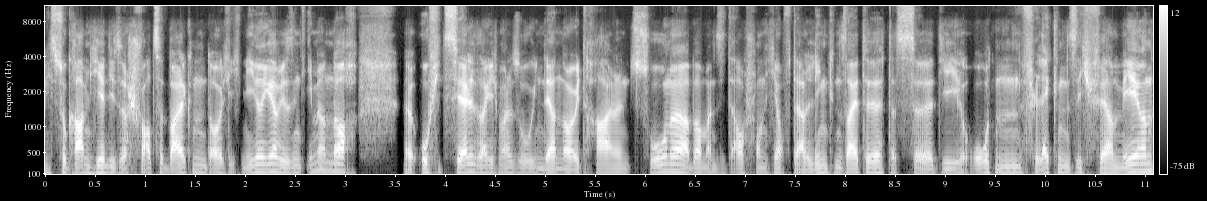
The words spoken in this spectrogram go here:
Histogramm hier dieser schwarze Balken deutlich niedriger. Wir sind immer noch äh, offiziell, sage ich mal so, in der neutralen Zone, aber man sieht auch schon hier auf der linken Seite, dass äh, die roten Flecken sich vermehren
